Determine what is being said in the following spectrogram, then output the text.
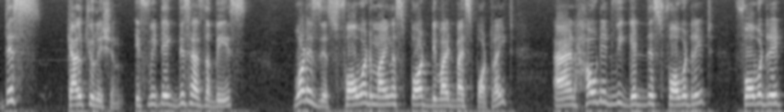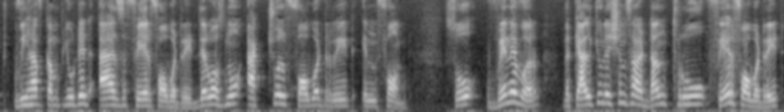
this calculation, if we take this as the base, what is this? Forward minus spot divided by spot, right? And how did we get this forward rate? Forward rate we have computed as a fair forward rate. There was no actual forward rate informed. So whenever the calculations are done through fair forward rate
